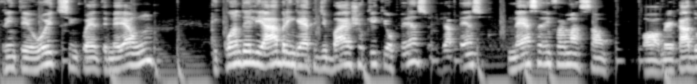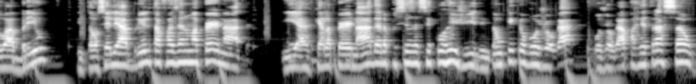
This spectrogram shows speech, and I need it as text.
38, 50 e 61. E quando ele abre em gap de baixa, o que, que eu penso? Já penso nessa informação. Ó, o mercado abriu, então se ele abriu, ele está fazendo uma pernada. E aquela pernada ela precisa ser corrigida. Então o que, que eu vou jogar? Vou jogar para retração.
